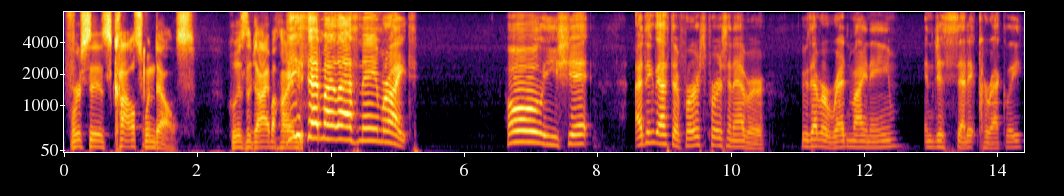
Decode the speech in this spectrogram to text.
versus Kyle Swindell's who is the guy behind He said my last name right. Holy shit. I think that's the first person ever who's ever read my name and just said it correctly.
